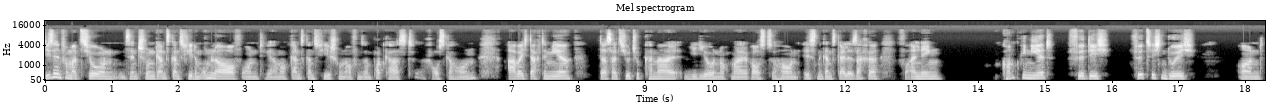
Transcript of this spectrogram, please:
Diese Informationen sind schon ganz, ganz viel im Umlauf und wir haben auch ganz, ganz viel schon auf unserem Podcast rausgehauen. Aber ich dachte mir, das als YouTube-Kanal Video nochmal rauszuhauen, ist eine ganz geile Sache. Vor allen Dingen komprimiert für dich, für zwischendurch. Und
